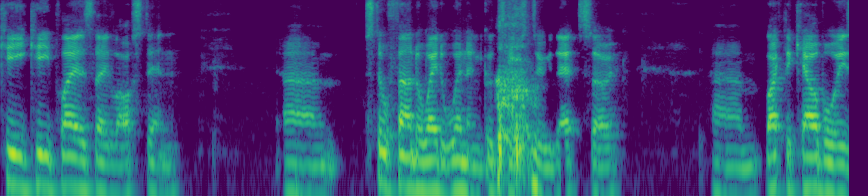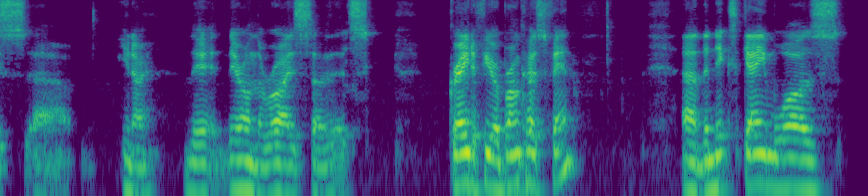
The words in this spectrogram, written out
key key players they lost, and um, still found a way to win. And good teams do that. So, um, like the Cowboys, uh, you know, they're they're on the rise. So it's great if you're a Broncos fan. Uh, the next game was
